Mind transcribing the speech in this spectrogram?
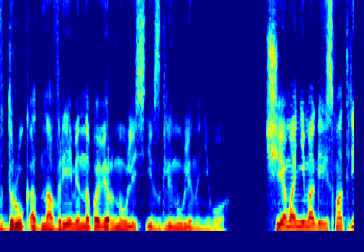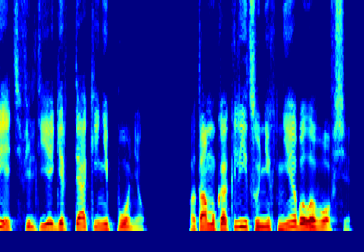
вдруг одновременно повернулись и взглянули на него. Чем они могли смотреть, фельдъегер так и не понял, потому как лиц у них не было вовсе.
